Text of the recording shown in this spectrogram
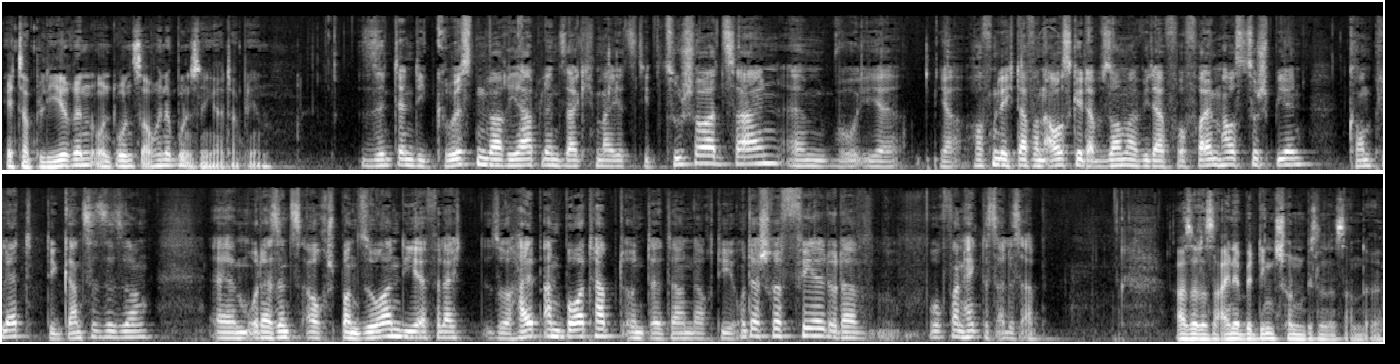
etablieren und uns auch in der Bundesliga etablieren sind denn die größten Variablen, sag ich mal, jetzt die Zuschauerzahlen, ähm, wo ihr ja hoffentlich davon ausgeht, ab Sommer wieder vor vollem Haus zu spielen, komplett, die ganze Saison? Ähm, oder sind es auch Sponsoren, die ihr vielleicht so halb an Bord habt und äh, dann auch die Unterschrift fehlt? Oder wovon hängt das alles ab? Also das eine bedingt schon ein bisschen das andere.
